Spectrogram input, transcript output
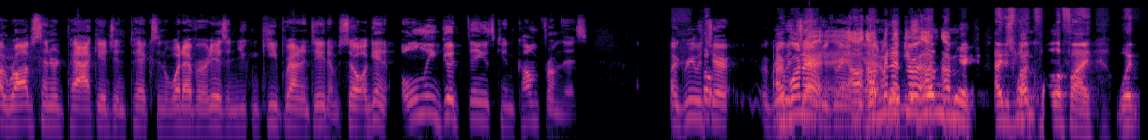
a Rob centered package and picks and whatever it is and you can keep Brown and Tatum. So again, only good things can come from this. I agree with Jared. I want to. I'm going to throw. I'm, I'm, I just want to qualify what,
